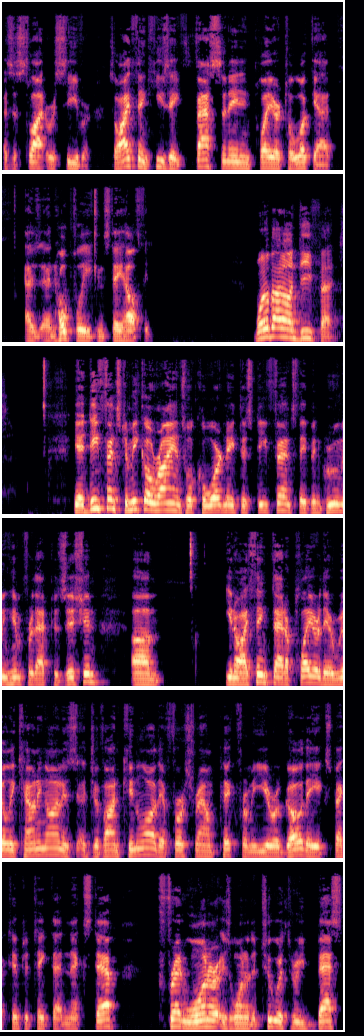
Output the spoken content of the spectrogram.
as a slot receiver. So I think he's a fascinating player to look at, as and hopefully he can stay healthy. What about on defense? Yeah, defense. DeMeco Ryans will coordinate this defense. They've been grooming him for that position. Um, you know, I think that a player they're really counting on is uh, Javon Kinlaw, their first round pick from a year ago. They expect him to take that next step. Fred Warner is one of the two or three best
